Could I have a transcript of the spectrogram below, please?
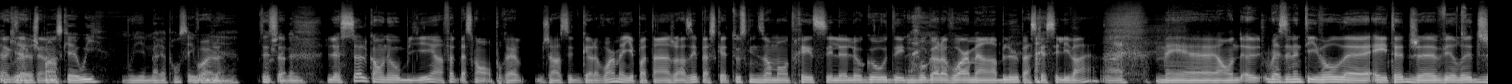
Euh, je pense que oui. Oui, ma réponse est Voilà. oui. euh, c'est ça. Le seul qu'on a oublié, en fait, parce qu'on pourrait jaser de God of War, mais il n'y a pas tant à jaser parce que tout ce qu'ils nous ont montré, c'est le logo des nouveaux God of War, mais en bleu parce que c'est l'hiver. Ouais. Mais euh, on- euh, Resident Evil euh, Village,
